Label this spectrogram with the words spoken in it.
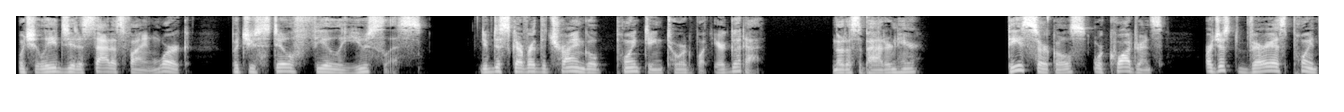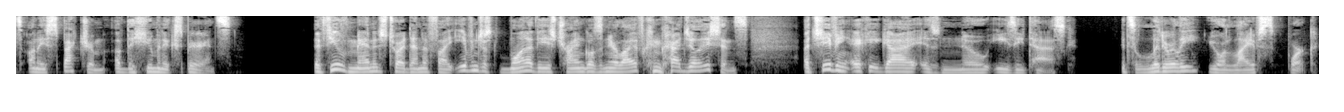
which leads you to satisfying work, but you still feel useless. You've discovered the triangle pointing toward what you're good at. Notice a pattern here? These circles, or quadrants, are just various points on a spectrum of the human experience. If you've managed to identify even just one of these triangles in your life, congratulations. Achieving Ikigai is no easy task. It's literally your life's work.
